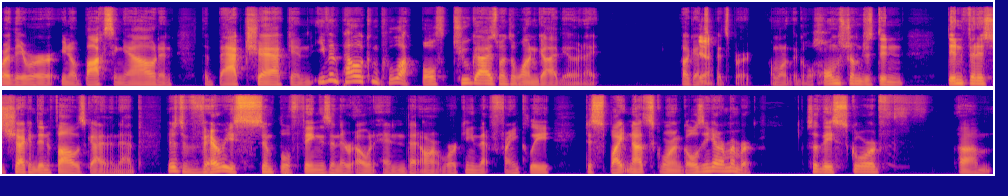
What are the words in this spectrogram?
where they were, you know, boxing out and the back check and even Pelican Pulock. Both two guys went to one guy the other night against yeah. Pittsburgh on one of the. Holmstrom just didn't didn't finish his check and didn't follow his guy in the net. There's very simple things in their own end that aren't working that frankly despite not scoring goals. And you got to remember, so they scored um,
